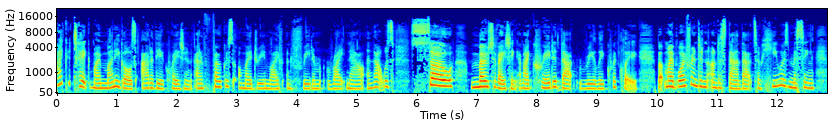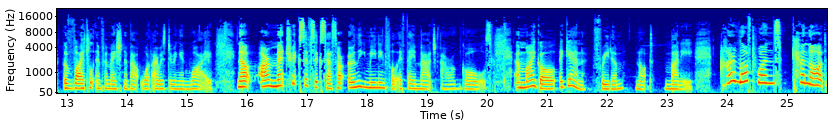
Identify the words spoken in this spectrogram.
I could take my money goals out of the equation and focus on my dream life and freedom right now. And that was so motivating. And I created that really quickly. But my boyfriend didn't understand that. So he was missing the vital information about what I was doing and why. Now, our metrics of success are only meaningful if they match our goals. And my goal, again, freedom, not money. Our loved ones cannot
